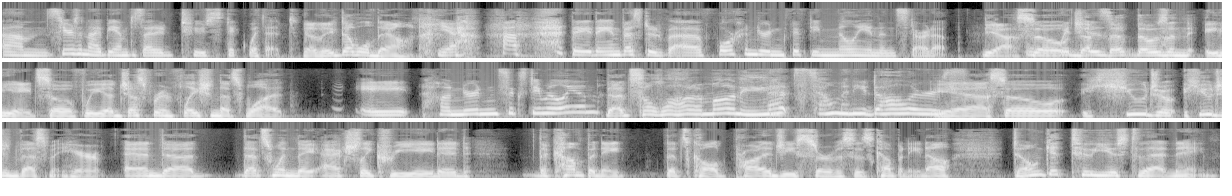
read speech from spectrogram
um, Sears and IBM decided to stick with it. Yeah, they doubled down. Yeah, they they invested uh, 450 million in startup. Yeah, so Which that, is- that, that was in 88. So if we adjust for inflation, that's what? 860 million. That's a lot of money. That's so many dollars. Yeah, so huge, huge investment here. And, uh, that's when they actually created the company that's called Prodigy Services Company. Now, don't get too used to that name.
